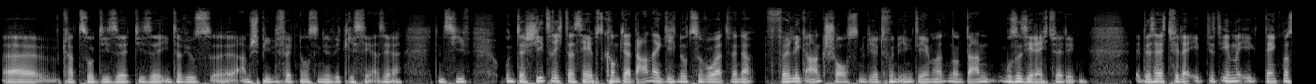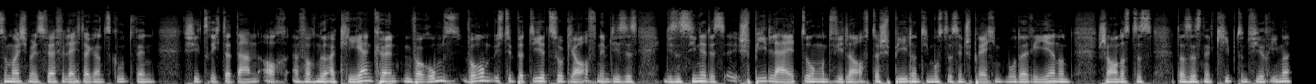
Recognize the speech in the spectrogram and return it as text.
Äh, Gerade so diese, diese Interviews äh, am Spielfeld noch sind ja wirklich sehr, sehr intensiv. Und der Schiedsrichter selbst kommt ja dann eigentlich nur zu Wort, wenn er völlig angeschossen wird von irgendjemandem und dann muss er sich rechtfertigen. Das heißt, vielleicht, ich denke mal so manchmal, es wäre vielleicht auch ganz gut, wenn Schiedsrichter dann auch einfach nur erklären könnten, warum, warum ist die Partie jetzt so gelaufen, in dieses, in diesem Sinne des Spielleitung und wie läuft das Spiel und die muss das entsprechend moderieren und schauen, dass das, dass es nicht kippt und wie auch immer.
